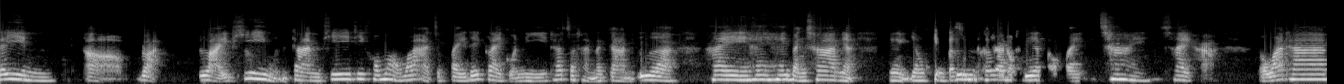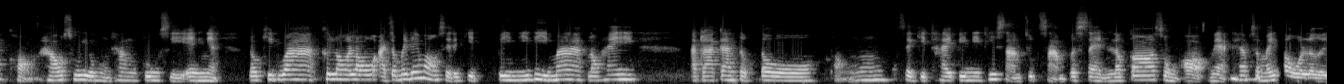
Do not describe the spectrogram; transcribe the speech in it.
ได้ยินหลาย หลายที่เหมือนกันที่ที่เขามองว่าอาจจะไปได้ไกลกว่านี้ ถ้าสถานการณ์เอื้อให้ให้ให้แบงก์ชาติเนี่ยยังยังคงขึ้นอัตราดอกเบี้ยต่อไป ใช่ใช่ค่ะ แต่ว่าถ้าของ House View ของทางกรุงศรีเองเนี่ย เราคิดว่าคือเราเราอาจจะไม่ได้มองเศรษฐกิจปีนี้ดีมาก เราให้อัตราการเติบโตของเศรษฐกิจไทยปีนี้ที่ 3.3%แล้วก็ส่งออกเนี่ยแทบจะไม่โตเลย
